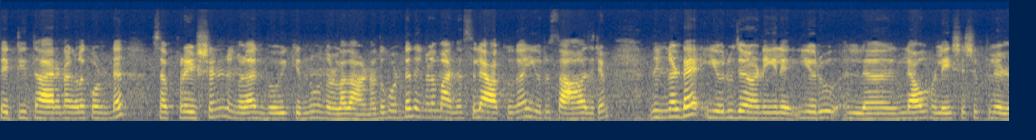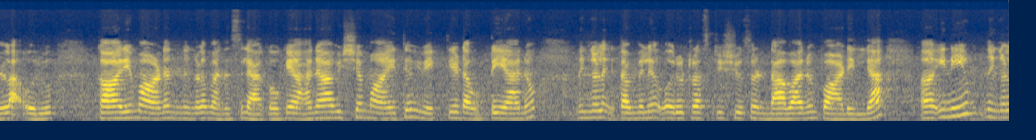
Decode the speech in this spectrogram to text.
തെറ്റിദ്ധാരണകൾ കൊണ്ട് സെപ്പറേഷൻ നിങ്ങൾ അനുഭവിക്കുന്നു എന്നുള്ളതാണ്. അതുകൊണ്ട് നിങ്ങൾ മനസ്സിലാക്കുക ഈ ഒരു സാഹചര്യം നിങ്ങളുടെ ഈ ഒരു ജേണിയിൽ ഈ ഒരു ലവ് റിലേഷൻഷിപ്പിലുള്ള ഒരു കാര്യമാണ് നിങ്ങൾ മനസ്സിലാക്കുക. ഓക്കെ അനാവശ്യമായിട്ട് വ്യക്തിയെ ഡൗട്ട് ചെയ്യാനോ നിങ്ങൾ തമ്മിൽ ഒരു ട്രസ്റ്റ് ഇഷ്യൂസ് ഉണ്ടാവാനും പാടില്ല. ഇനിയും നിങ്ങൾ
